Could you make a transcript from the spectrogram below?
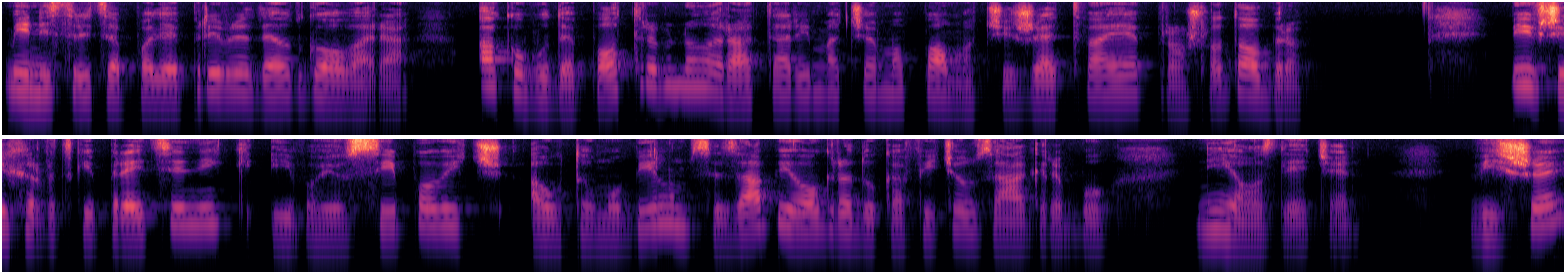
Ministrica poljoprivrede odgovara, ako bude potrebno, ratarima ćemo pomoći, žetva je prošla dobro. Bivši hrvatski predsjednik Ivo Josipović automobilom se zabio ogradu kafića u Zagrebu. Nije ozlijeđen. Više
